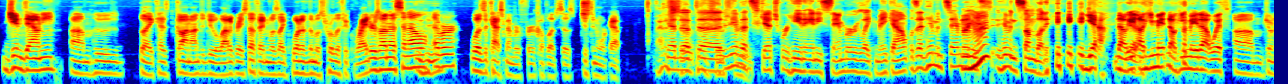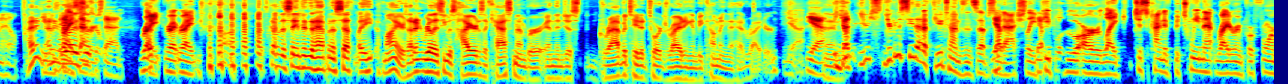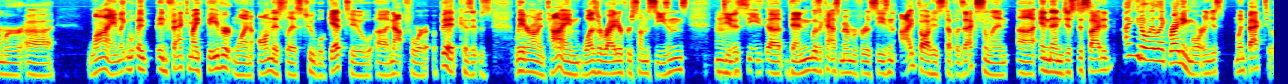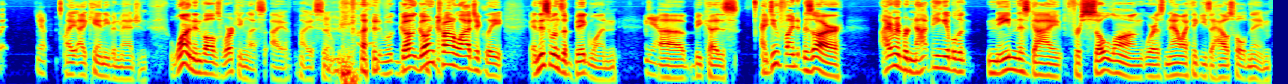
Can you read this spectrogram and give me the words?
Jim Downey, um, who like has gone on to do a lot of great stuff and was like one of the most prolific writers on SNL Mhm. ever, was a cast member for a couple episodes. Just didn't work out. That is Yeah, so- that, that is uh, so did he have that sketch where he and Andy Samberg like make out? Was that him and Samberg? It was him and somebody. Yeah, no, He, uh, he made no, he made out with um, Jonah Hill. I didn't- He I was didn't Andy realize that- Samberg's dad. Right, right, right. That's kind of the same thing that happened to Seth My- Meyers. I didn't realize he was hired as a cast member and then just gravitated towards writing and becoming the head writer. yeah. Yeah, And- You're, you're, you're going to see that a few times in this episode, Yep. actually. Yep. People who are like just kind of between that writer and performer uh, line. Like, in fact, my favorite one on this list, who we'll get to, uh, not for a bit because it was later on in time, was a writer for some seasons. Mhm. Did a se- uh, then was a cast member for a season. I thought his stuff was excellent, uh, and then just decided, I, you know, I like writing more, and just went back to it. I, I can't even imagine. One involves working less, I I assume. but go, going chronologically, and this one's a big one yeah. uh, because I do find it bizarre. I remember not being able to name this guy for so long, whereas now I think he's a household name.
